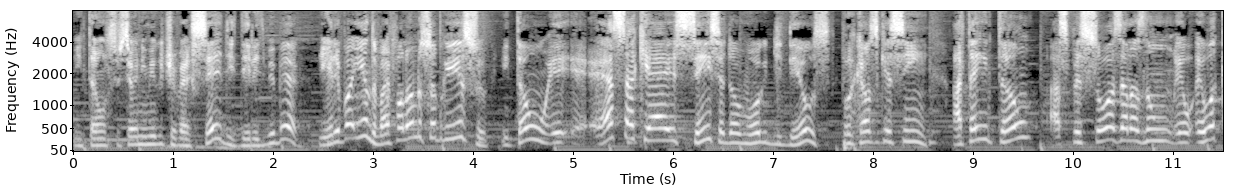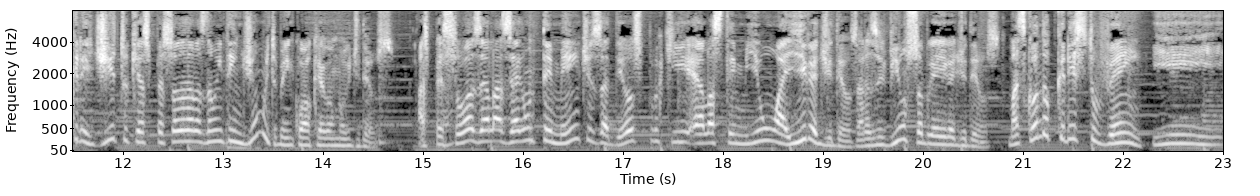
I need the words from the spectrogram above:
Então, se o seu inimigo tiver sede, dele de beber. E ele vai indo, vai falando sobre isso. Então, essa que é a essência do amor de Deus, por causa que assim, até então, as pessoas elas não. Eu, eu acredito que as pessoas elas não entendiam muito bem qual que era o amor de Deus. As pessoas elas eram tementes a Deus porque elas temiam a ira de Deus, elas viviam sobre a ira de Deus. Mas quando Cristo vem e,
